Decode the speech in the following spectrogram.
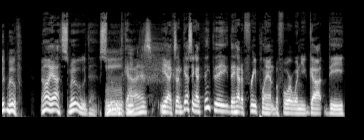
Good move. Oh yeah, smooth, smooth Mhm. guys. Yeah, because I'm guessing I think they they had a free plan before when you got the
